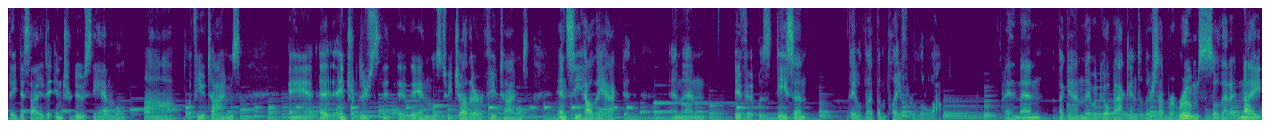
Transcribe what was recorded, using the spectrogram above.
they decided to introduce the animal uh, a few times and uh, introduce the, uh, the animals to each other a few times and see how they acted. And then if it was decent, they would let them play for a little while. And then again, they would go back into their separate rooms so that at night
